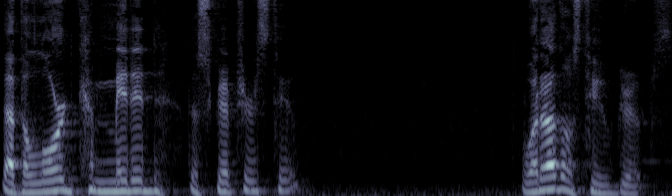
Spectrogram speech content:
that the Lord committed the scriptures to. What are those two groups?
